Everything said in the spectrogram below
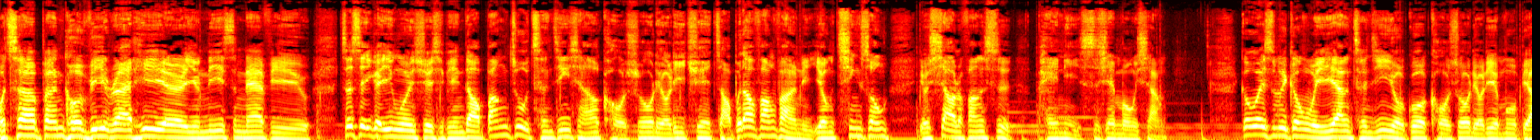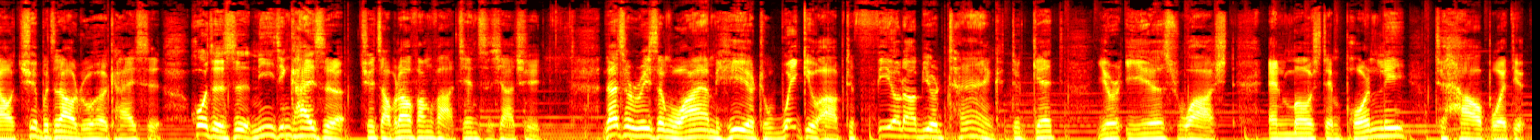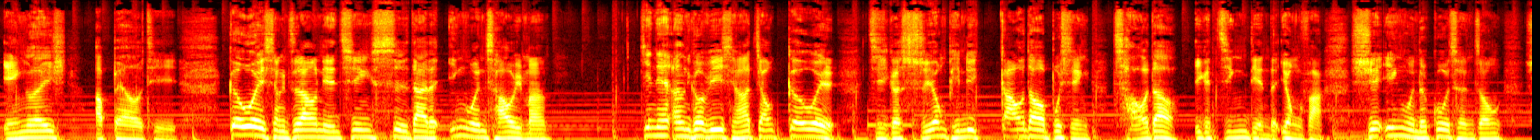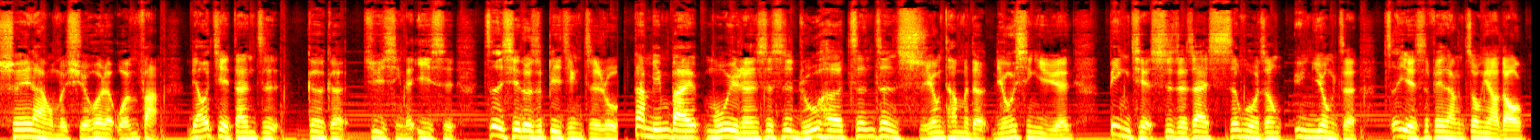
What's up, Uncle V? Right here. You niece and nephew. 这是一个英文学习频道，帮助曾经想要口说流利却找不到方法的你，用轻松有效的方式陪你实现梦想。各位是不是跟我一样，曾经有过口说流利的目标，却不知道如何开始，或者是你已经开始了，却找不到方法坚持下去？That's the reason why I'm here to wake you up, to fill up your tank, to get your ears washed, and most importantly, to help with your English ability. 各位想知道年轻世代的英文潮语吗？今天 Uncle V 想要教各位几个使用频率高到不行、潮到一个经典的用法。学英文的过程中，虽然我们学会了文法、了解单字、各个句型的意思，这些都是必经之路。但明白母语人士是如何真正使用他们的流行语言，并且试着在生活中运用着，这也是非常重要的哦。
